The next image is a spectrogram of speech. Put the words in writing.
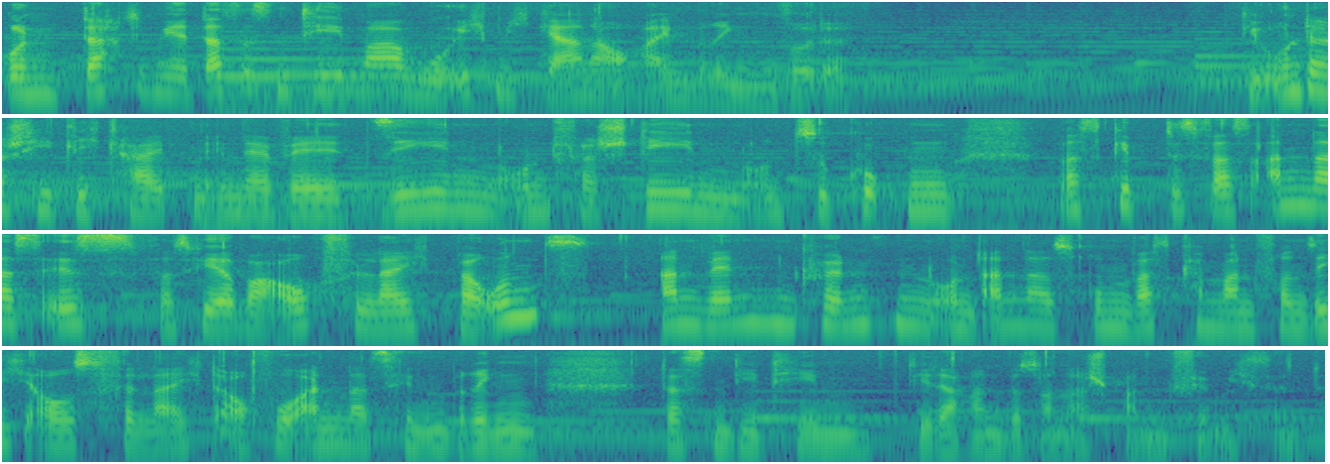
und dachte mir, das ist ein Thema, wo ich mich gerne auch einbringen würde. Die Unterschiedlichkeiten in der Welt sehen und verstehen und zu gucken, was gibt es, was anders ist, was wir aber auch vielleicht bei uns anwenden könnten und andersrum, was kann man von sich aus vielleicht auch woanders hinbringen. Das sind die Themen, die daran besonders spannend für mich sind.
